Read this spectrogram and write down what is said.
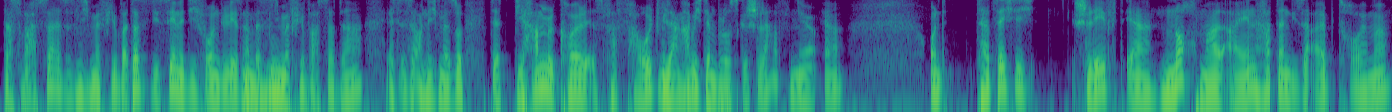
Das Wasser, es ist nicht mehr viel Wasser. Das ist die Szene, die ich vorhin gelesen habe. Es ist Mhm. nicht mehr viel Wasser da. Es ist auch nicht mehr so. Die Hammelkeule ist verfault. Wie lange habe ich denn bloß geschlafen? Ja. ja. Und tatsächlich schläft er nochmal ein, hat dann diese Albträume.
